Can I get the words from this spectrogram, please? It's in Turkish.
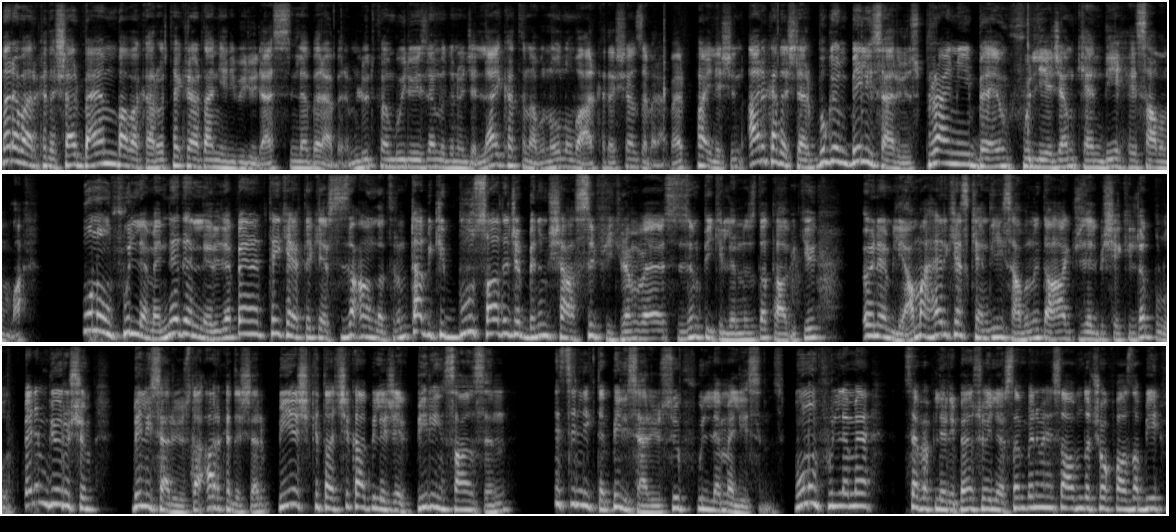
Merhaba arkadaşlar ben Babakaro tekrardan yeni bir videoyla sizinle beraberim. Lütfen bu videoyu izlemeden önce like atın abone olun ve arkadaşlarınızla beraber paylaşın. Arkadaşlar bugün Belisarius Prime'i ben fullleyeceğim kendi hesabımla. Bunun fullleme nedenleri de ben teker teker size anlatırım. Tabii ki bu sadece benim şahsi fikrim ve sizin fikirleriniz de tabii ki önemli. Ama herkes kendi hesabını daha güzel bir şekilde bulur. Benim görüşüm Belisarius'ta arkadaşlar bir kıta çıkabilecek bir insansın kesinlikle Belisarius'u fulllemelisiniz. Bunun fullleme sebepleri ben söylersem benim hesabımda çok fazla bir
